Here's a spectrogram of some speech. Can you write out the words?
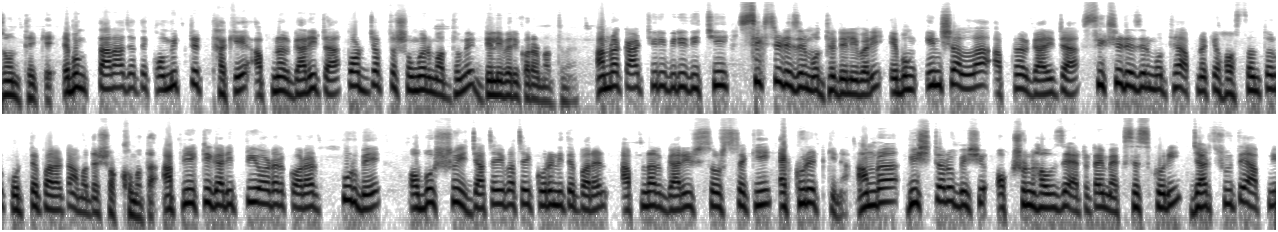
জোন থেকে। এবং তারা যাতে কমিটেড থাকে, আপনার গাড়িটা পর্যাপ্ত সময়ের মাধ্যমে ডেলিভারি করার মাধ্যমে। আমরা কার থিওরি বিডি দিচ্ছি সিক্সটি ডেজ এর মধ্যে ডেলিভারি এবং ইনশাল্লাহ আপনার গাড়িটা সিক্সটি ডেজ এর মধ্যে আপনাকে হস্তান্তর করতে পারাটা আমাদের সক্ষমতা। আপনি একটি গাড়ি প্রি অর্ডার করার পূর্বে অবশ্যই যাচাই বাছাই করে নিতে পারেন আপনার গাড়ির সোর্সটা কি অ্যাকুরেট কিনা। আমরা বিশটারও বেশি অপশন হাউসে অ্যাট টাইম অ্যাক্সেস করি, যার থ্রুতে আপনি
